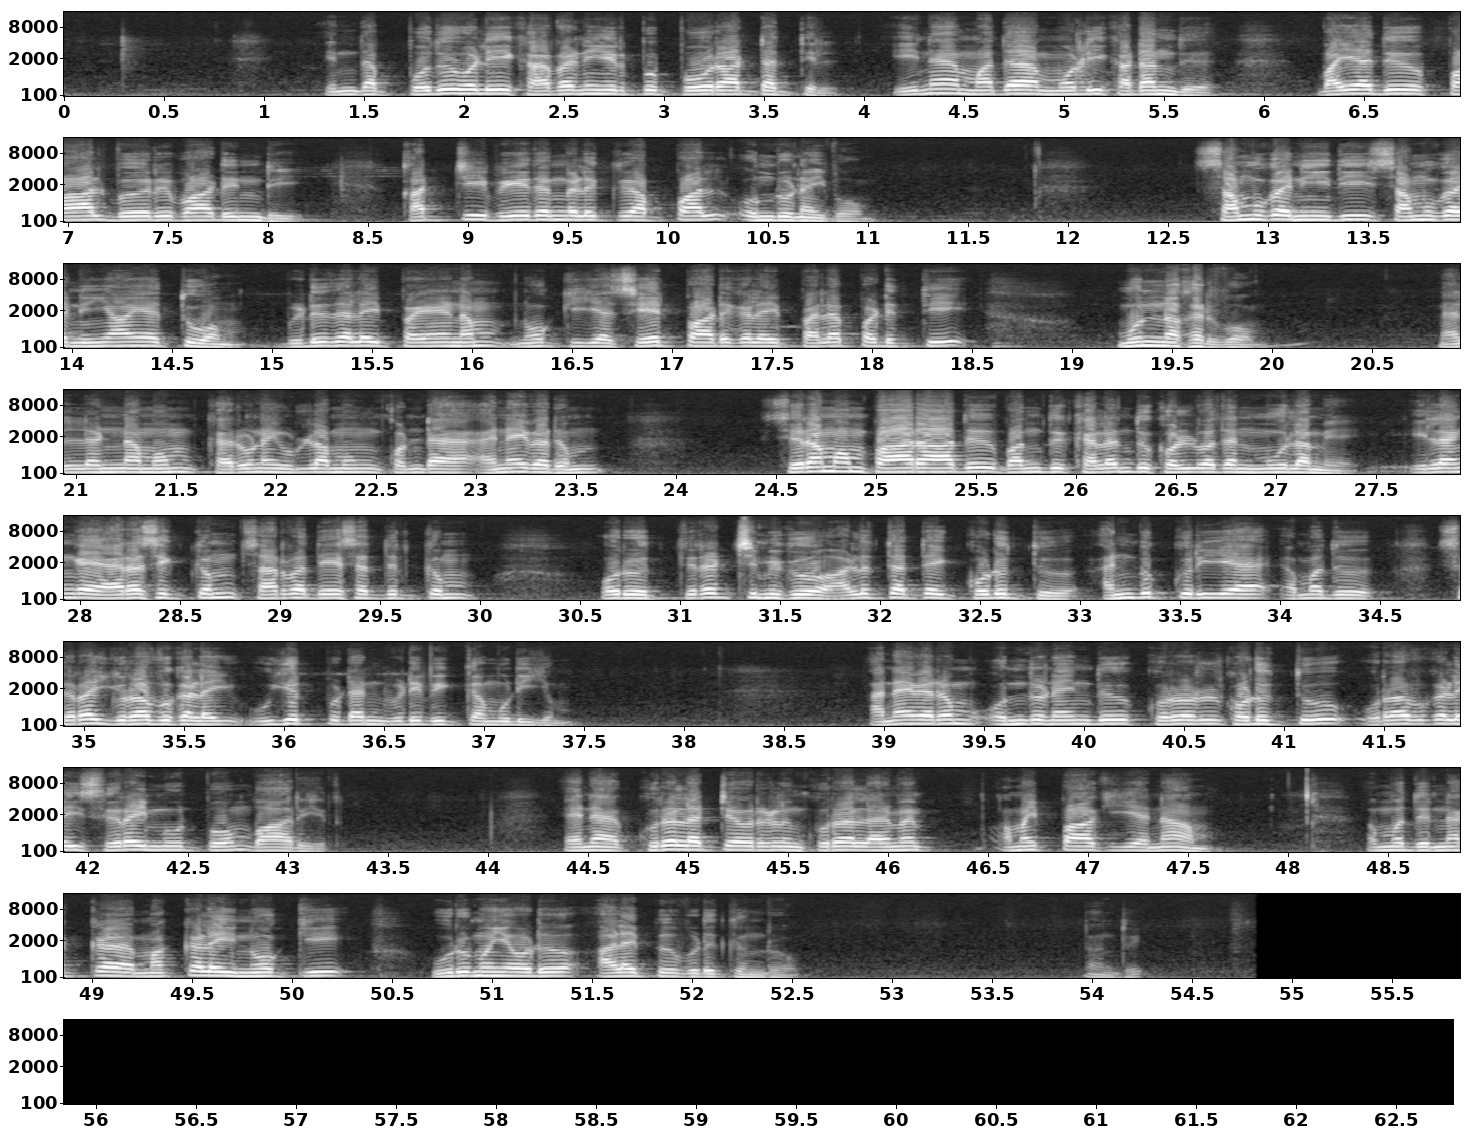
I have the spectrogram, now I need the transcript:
இந்த பொதுவழி கவனயீர்ப்பு போராட்டத்தில் இன மத மொழி கடந்து வயது பால் வேறுபாடின்றி கட்சி பேதங்களுக்கு அப்பால் ஒன்றுணைவோம். சமூக நீதி சமூக நியாயத்துவம் விடுதலை பயணம் நோக்கிய செயற்பாடுகளை பலப்படுத்தி முன்னகர்வோம். நல்லெண்ணமும் கருணை உள்ளமும் கொண்ட அனைவரும் சிரமம் பாராது வந்து கலந்து கொள்வதன் மூலமே இலங்கை அரசுக்கும் சர்வதேசத்திற்கும் ஒரு திரட்சிமிகு அழுத்தத்தை கொடுத்து அன்புக்குரிய எமது சிறையுறவுகளை உயிர்ப்புடன் விடுவிக்க முடியும். அனைவரும் ஒன்றிணைந்து குரல் கொடுத்து உறவுகளை சிறை மீட்போம் வாரீர். என குரலற்றவர்களின் குரல் அமை அமைப்பாகிய நாம் எமது நக்க மக்களை நோக்கி உரிமையோடு அழைப்பு விடுக்கின்றோம். நன்றி.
